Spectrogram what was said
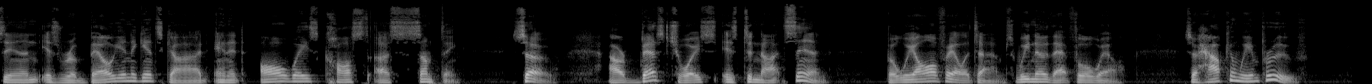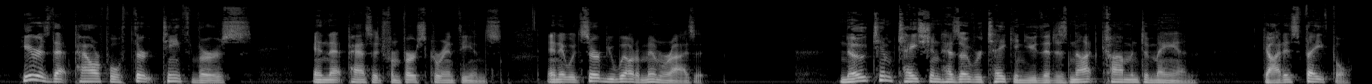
sin is rebellion against God, and it always costs us something. So, our best choice is to not sin. But we all fail at times. We know that full well. So, how can we improve? Here is that powerful 13th verse in that passage from 1 Corinthians, and it would serve you well to memorize it. No temptation has overtaken you that is not common to man. God is faithful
